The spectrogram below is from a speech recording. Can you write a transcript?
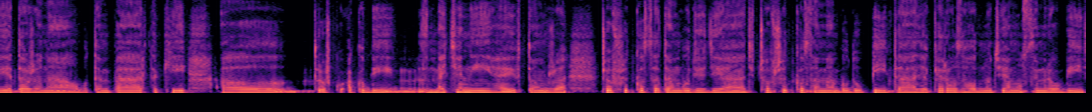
je tá žena žena alebo ten pár taký uh, trošku akoby zmetený hej, v tom, že čo všetko sa tam bude diať, čo všetko sa ma budú pýtať, aké rozhodnutia musím robiť,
